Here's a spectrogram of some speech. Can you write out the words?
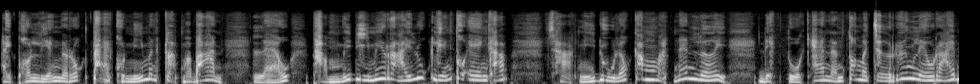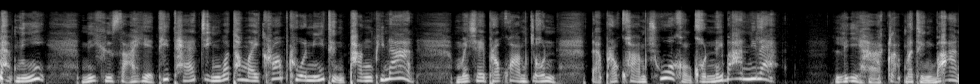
ไอ้พ่อเลี้ยงนรกแตกคนนี้มันกลับมาบ้าน แล้วทำไม่ดีไม่ร้ายลูกเลี้ยงตัวเองครับ ฉากนี้ดูแล้วกำหมัดแน่นเลย เด็กตัวแค่นั้นต้องมาเจอเรื่องเลวร้ายแบบนี้ นี่คือสาเหตุที่แท้จริงว่าทำไมครอบครัวนี้ถึงพังพินาศไม่ใช่เพราะความจน แต่เพราะความชั่วของคนในบ้านนี่แหละ ลี่หากลับมาถึงบ้าน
